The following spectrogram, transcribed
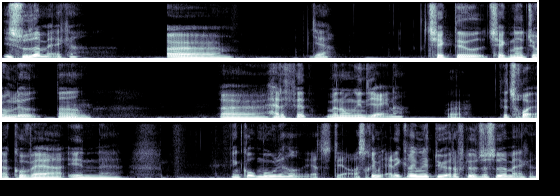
i Sydamerika. Øh, ja. Tjek det ud. Tjek noget jungle ud dernede. Mm. Øh, have det fedt med nogle indianer. Ja. Det tror jeg kunne være en, øh, en god mulighed. Jeg, tror, det er, også rimelig, er det ikke rimelig dyrt at flyve til Sydamerika?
